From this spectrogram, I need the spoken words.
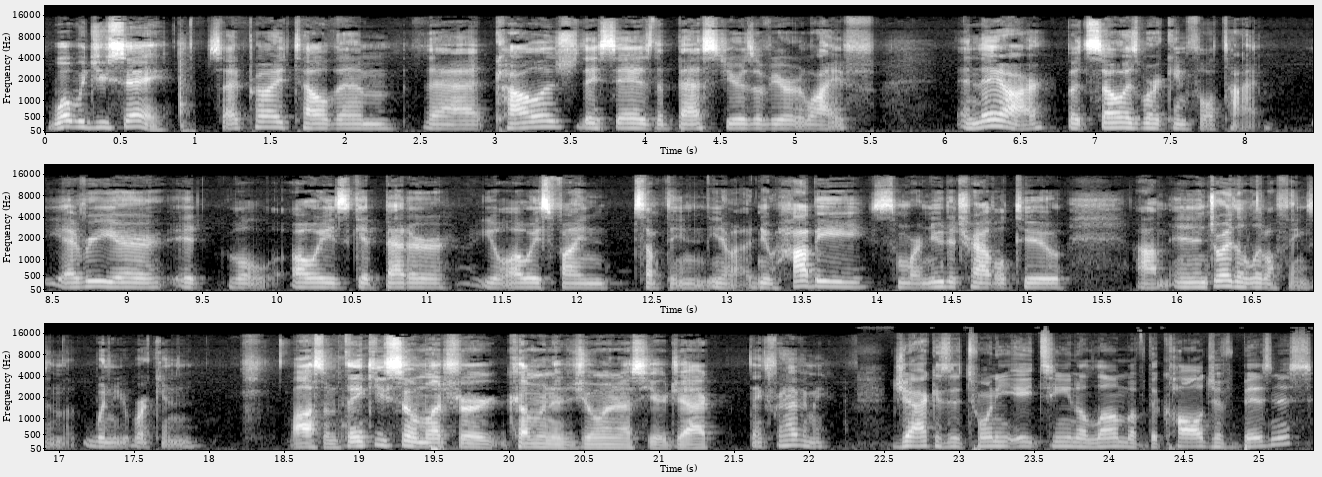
what would you say? So I'd probably tell them that college, they say, is the best years of your life. And they are, but so is working full time every year it will always get better. You'll always find something, you know, a new hobby, somewhere new to travel to, um, and enjoy the little things the, when you're working. Awesome. Thank you so much for coming to join us here, Jack. Thanks for having me. Jack is a 2018 alum of the College of Business,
